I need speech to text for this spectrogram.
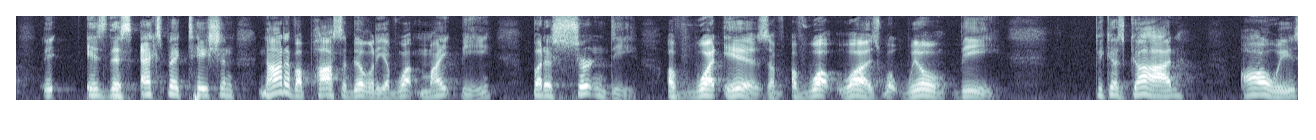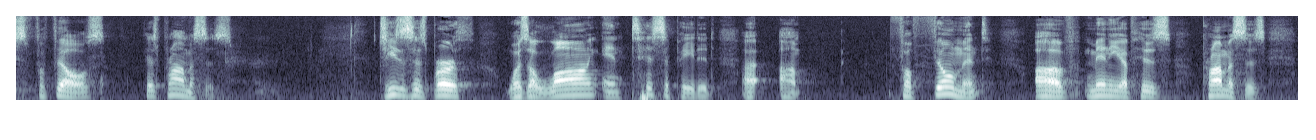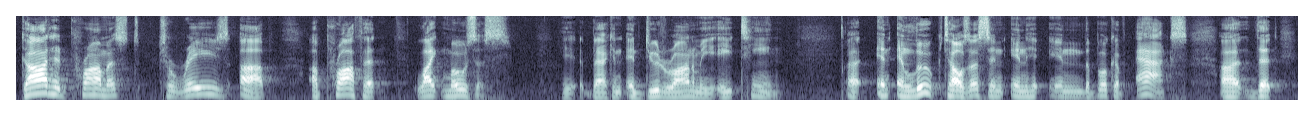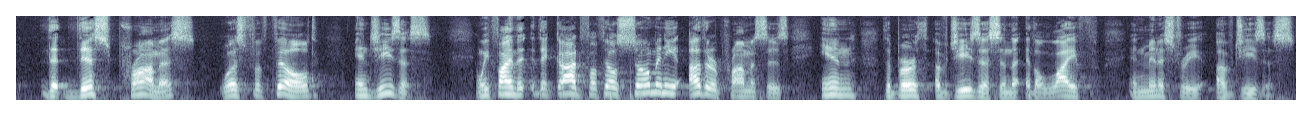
is this expectation not of a possibility of what might be, but a certainty of what is, of, of what was, what will be. Because God always fulfills his promises. Jesus' birth was a long anticipated uh, um, fulfillment of many of his promises. God had promised to raise up a prophet like Moses back in, in Deuteronomy 18. Uh, and, and, Luke tells us in, in, in the book of Acts uh, that, that this promise was fulfilled in Jesus. And we find that, that God fulfills so many other promises in the birth of Jesus and the, the life and ministry of Jesus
